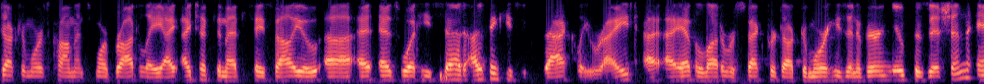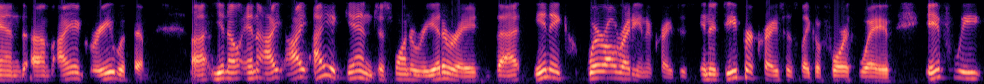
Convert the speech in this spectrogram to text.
Dr. Moore's comments more broadly. I, I took them at face value uh, as what he said. I think he's exactly right. I, I, have a lot of respect for Dr. Moore. He's in a very new position, and um, I agree with him. Uh, you know, and I, I, I, again just want to reiterate that in a we're already in a crisis. In a deeper crisis like a fourth wave, if we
